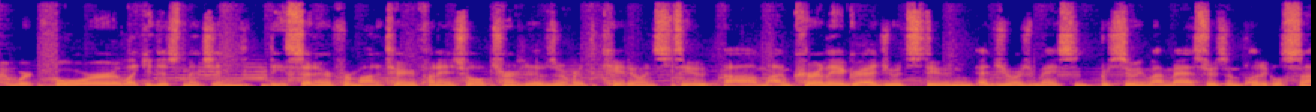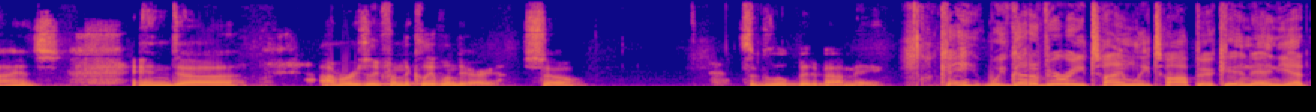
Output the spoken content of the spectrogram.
I work for, like you just mentioned, the Center for Monetary and Financial Alternatives over at the Cato Institute. Um, I'm currently a graduate student at George Mason, pursuing my master's in political science, and uh, I'm originally from the Cleveland area. So it's a little bit about me. Okay, we've got a very timely topic, and, and yet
